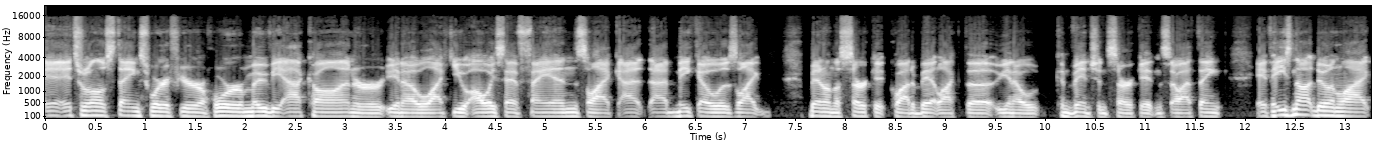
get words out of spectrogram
it's one of those things where if you're a horror movie icon, or you know, like you always have fans. Like, I, I Miko has like been on the circuit quite a bit, like the you know convention circuit, and so I think if he's not doing like,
